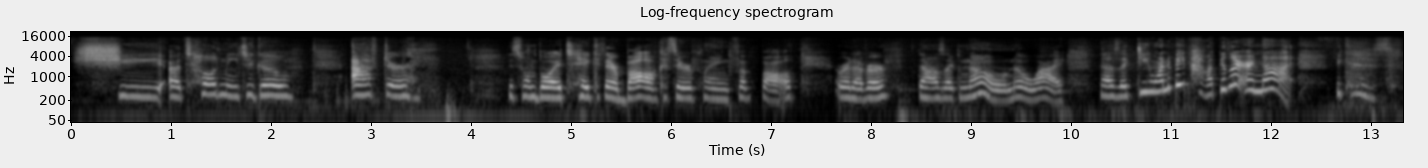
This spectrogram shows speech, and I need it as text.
she uh, told me to go after this one boy take their ball because they were playing football or whatever. Then I was like, no, no, why? Then I was like, do you want to be popular or not? Because,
